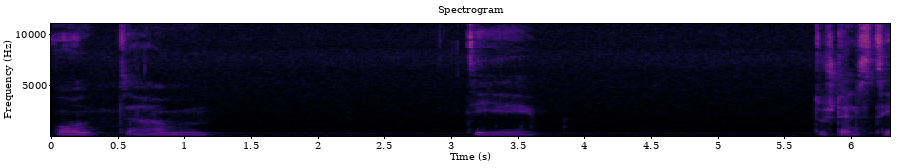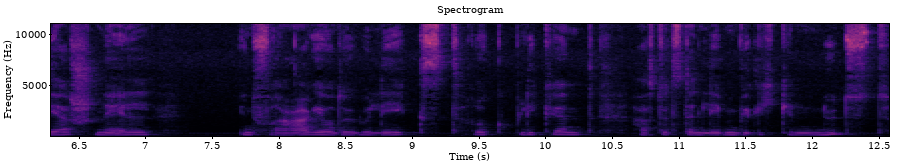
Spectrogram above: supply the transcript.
Und ähm, die du stellst sehr schnell in Frage oder überlegst rückblickend, hast du jetzt dein Leben wirklich genützt,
